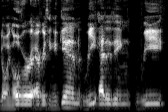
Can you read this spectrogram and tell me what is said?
going over everything again, re-editing, re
